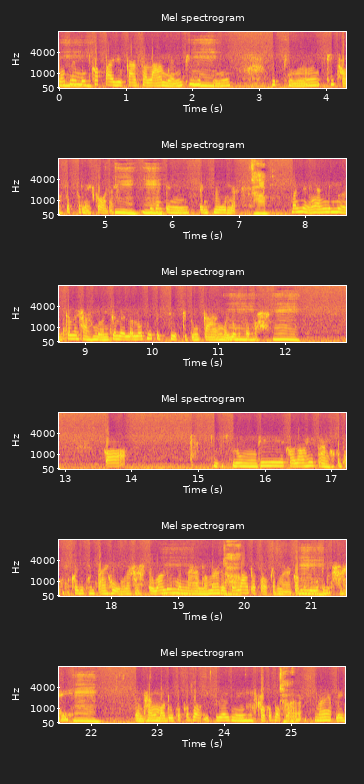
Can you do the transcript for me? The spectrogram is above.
รถไม่มุดเข้าไปอยู่กลางศาลาเหมือนพี่นึกถึงนึกถึงที่เผาศพสมัยก่อนอะอืมอืที่มมันเป็นเป็นปูนอะครับมันเหมือนงั้นเหมือนกันเลยค่ะ เหมือนกันเลยแล้วรถไม่ไปเสียบอยู่ตรงกลางเหมือนลงศพอะอืมก็ ลุงที่เขาเล่าให้ฟังเขาก็บอกว่าเขาเป็นคนตายโหงนะคะ แต่ว่าเรื่องมันนานมามากแล้วเขาเล่าต่อๆกันมา ก็ไม่รู้ว่าเป็นใครอืม ส่วนทางหมอดูเขาก็บอกอีกเรื่องหนึงเขาก็บอกครับว่าน่าเป็น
